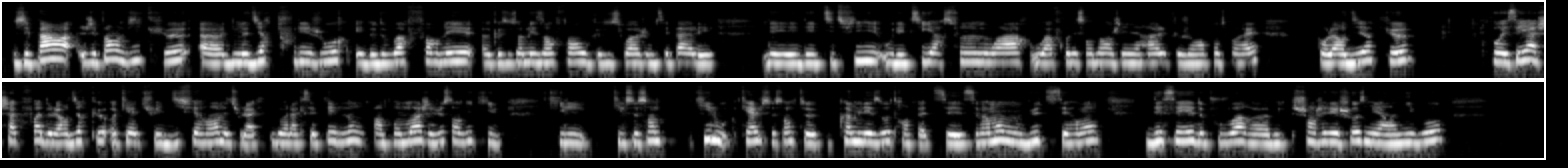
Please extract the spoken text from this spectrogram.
j'ai pas j'ai pas envie que euh, de me dire tous les jours et de devoir former euh, que ce soit mes enfants ou que ce soit je ne sais pas les des petites filles ou les petits garçons noirs ou afrodescendants en général que je rencontrerai pour leur dire que pour essayer à chaque fois de leur dire que ok tu es différent mais tu dois l'accepter non enfin pour moi j'ai juste envie qu'ils qu'ils qu'ils se sentent qu'il ou qu'elle se sentent comme les autres en fait. C'est vraiment mon but, c'est vraiment d'essayer de pouvoir euh, changer les choses, mais à un niveau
